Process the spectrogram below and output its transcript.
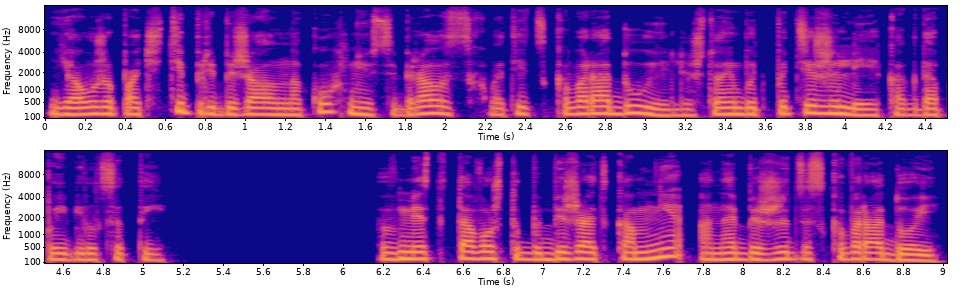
Я уже почти прибежала на кухню и собиралась схватить сковороду или что-нибудь потяжелее, когда появился ты. Вместо того, чтобы бежать ко мне, она бежит за сковородой.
